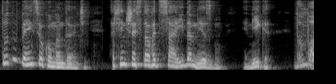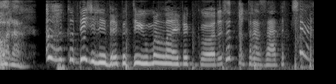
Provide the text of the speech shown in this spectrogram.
Tudo bem, seu comandante. A gente já estava de saída mesmo. Amiga, vambora! Ah, acabei de lembrar que eu tenho uma live agora. Já tô atrasada. Tchau.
